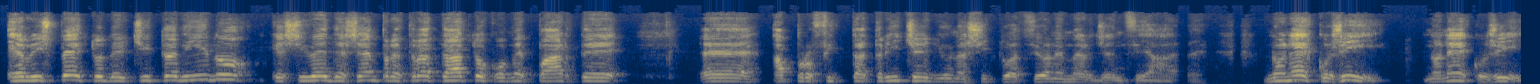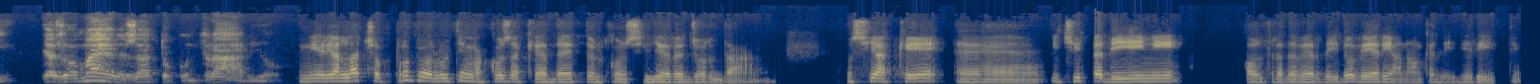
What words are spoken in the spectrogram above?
e rispetto del cittadino che si vede sempre trattato come parte eh, approfittatrice di una situazione emergenziale. Non è così, non è così, casomai è l'esatto contrario. Mi riallaccio proprio all'ultima cosa che ha detto il consigliere Giordano, ossia che eh, i cittadini, oltre ad avere dei doveri, hanno anche dei diritti.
